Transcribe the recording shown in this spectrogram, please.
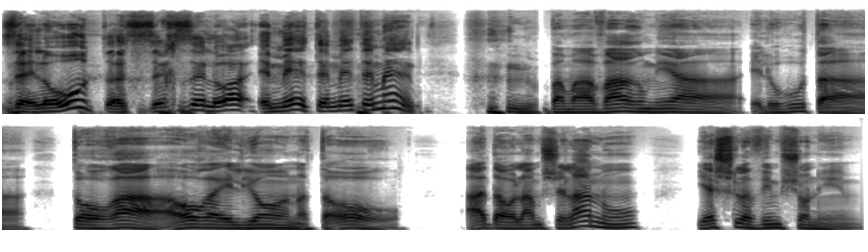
זה אלוהות, אז איך זה לא אמת, אמת, אמת? במעבר מהאלוהות הטהורה, האור העליון, הטהור, עד העולם שלנו, יש שלבים שונים,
